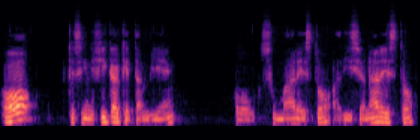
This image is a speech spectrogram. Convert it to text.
o que significa que también, o sumar esto, adicionar esto,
